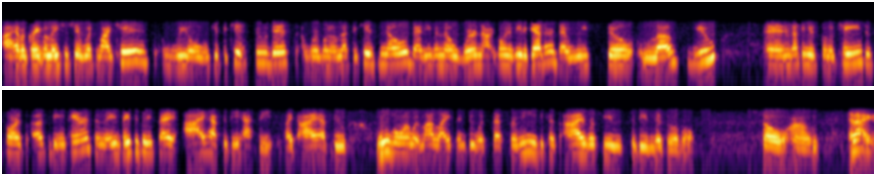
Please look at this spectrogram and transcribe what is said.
I have a great relationship with my kids. We'll get the kids through this. We're going to let the kids know that even though we're not going to be together, that we still love you and nothing is going to change as far as us being parents. And they basically say, I have to be happy. Like, I have to move on with my life and do what's best for me because I refuse to be miserable. So, um, and I,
